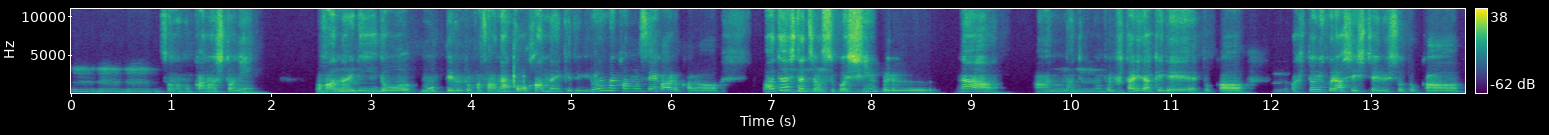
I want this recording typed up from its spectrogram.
うんうんうん。その他の人に。わかんない、うん。リードを持ってるとかさ、なんかわかんないけど、いろんな可能性があるから、私たちはすごいシンプルな、あの、なんて本当に2人だけでとか、うん。なんか一人暮らししてる人とか、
